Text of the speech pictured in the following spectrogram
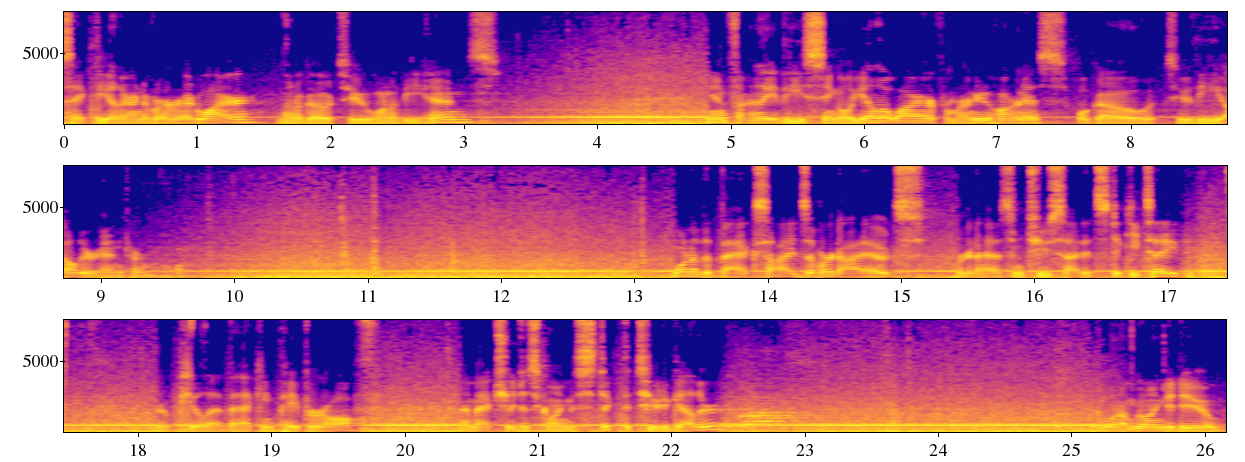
Take the other end of our red wire, that'll go to one of the ends. And finally the single yellow wire from our new harness will go to the other end terminal. One of the back sides of our diodes, we're going to have some two-sided sticky tape. We're going to peel that backing paper off. I'm actually just going to stick the two together. And what I'm going to do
